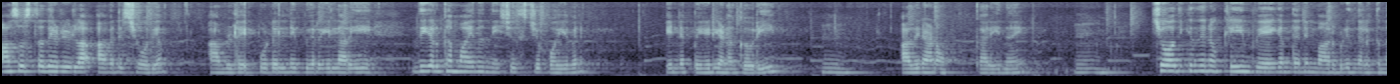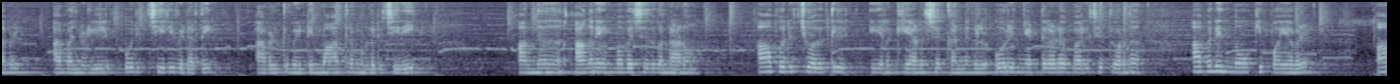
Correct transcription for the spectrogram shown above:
അസ്വസ്ഥതയോടെയുള്ള അവന്റെ ചോദ്യം അവളുടെ ഉടലിനെ വിറയിലറിയെ ദീർഘമായി ദീർഘമായെന്ന് നിശ്വസിച്ചു പോയവൻ. എന്നെ പേടിയാണോ ഗൗരി. അതിനാണോ കരയുന്നത്. ചോദിക്കുന്നതിനൊക്കെയും വേഗം തന്നെ മറുപടി നൽകുന്നവൾ അവനുള്ളിൽ ഒരു ചിരി വിടർത്തി. അവൾക്ക് വേണ്ടി മാത്രമുള്ളൊരു ചിരി. അന്ന് അങ്ങനെ ഉമ്മ വെച്ചത് കൊണ്ടാണോ? ആ ഒരു ചോദ്യത്തിൽ ഇറക്കി അടച്ച കണ്ണുകൾ ഒരു ഞെട്ടലോടെ വലിച്ചു തുറന്ന് അവനെ നോക്കിപ്പോയവൾ ആ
